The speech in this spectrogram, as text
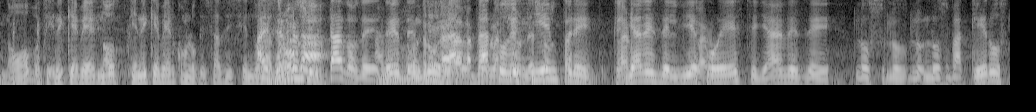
No, pues tiene que ver, no, tiene que ver con lo que estás diciendo. Ah, la es el droga. resultado de, A de- de oye, drogar a la dato población. de siempre, claro, ya desde el viejo claro. oeste, ya desde los, los, los- los vaqueros,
